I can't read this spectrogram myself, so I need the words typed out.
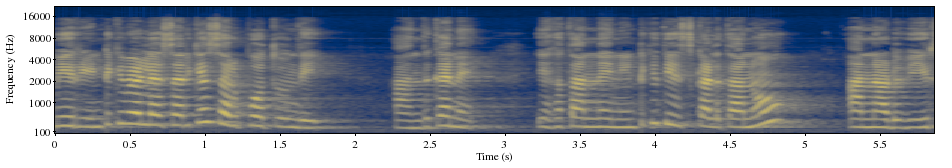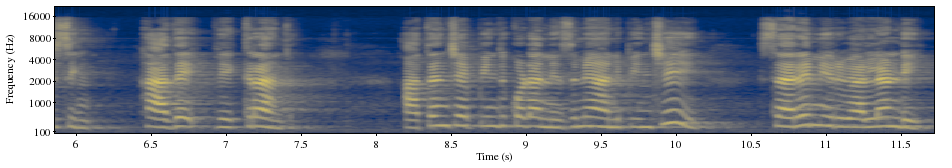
మీరు ఇంటికి వెళ్ళేసరికి సరిపోతుంది. అందుకనే ఇక తను నేను ఇంటికి తీసుకెళ్తాను అన్నాడు వీర్ సింగ్. అదే విక్రాంత్. అతను చెప్పింది కూడా నిజమే అనిపించి సరే మీరు వెళ్ళండి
